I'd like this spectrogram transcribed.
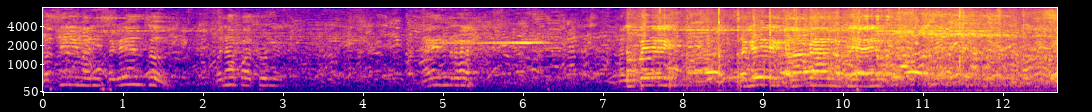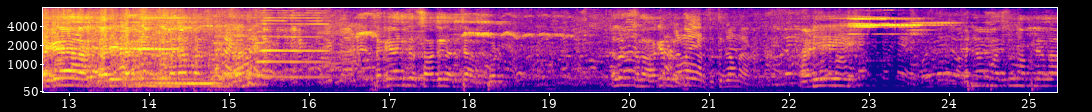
वसीम आणि सगळ्यांचं मनापासून महेंद्र मलपे सगळे कलाकार आपले आहेत. सगळ्या कार्यकर्त्यांचं मनापासून सगळ्यांचं स्वागत अच्छा थोडं- चलो आगे आणि मनापासून आपल्याला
